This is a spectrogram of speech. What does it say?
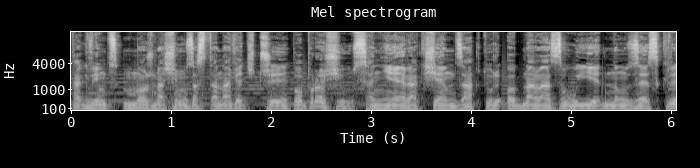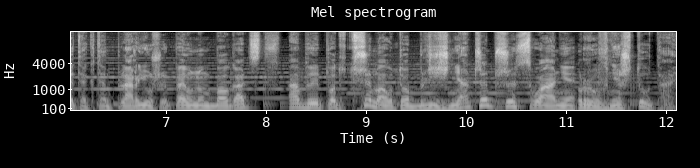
Tak więc można się zastanawiać, czy poprosił Saniera księdza, który odnalazł jedną ze skrytek templariuszy pełną bogactw, aby podtrzymał to bliźniacze przesłanie również tutaj.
